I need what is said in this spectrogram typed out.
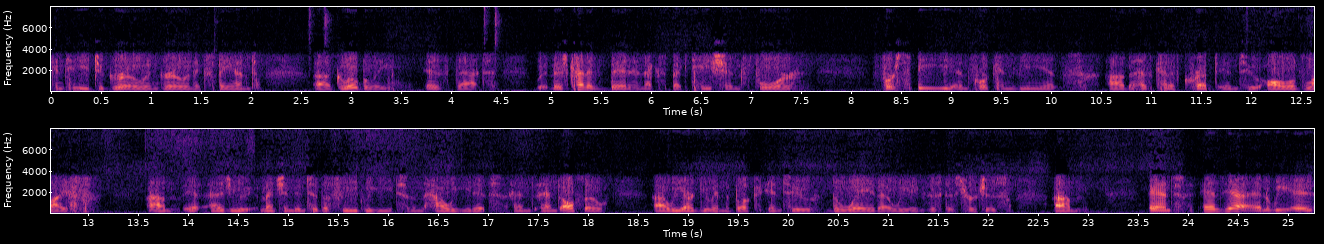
continued to grow and grow and expand uh, globally is that there's kind of been an expectation for for speed and for convenience uh, that has kind of crept into all of life, um, as you mentioned, into the food we eat and how we eat it, and and also uh, we argue in the book into the way that we exist as churches. Um, and and yeah, and we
